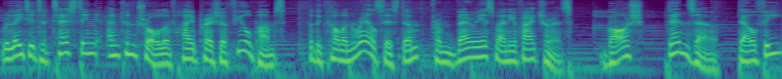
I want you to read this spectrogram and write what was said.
related to testing and control of high-pressure fuel pumps for the common rail system from various manufacturers Bosch, Denso, Delphi,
